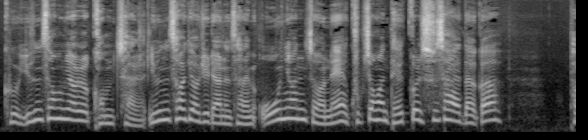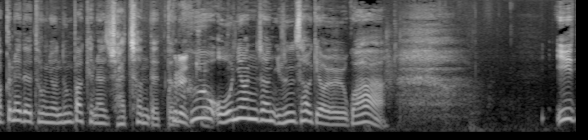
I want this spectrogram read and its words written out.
그 윤석열 검찰 윤석열이라는 사람이 5년 전에 국정원 댓글 수사하다가 박근혜 대통령 눈밖에 나서 좌천됐던 그랬죠. 그 5년 전 윤석열과 이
